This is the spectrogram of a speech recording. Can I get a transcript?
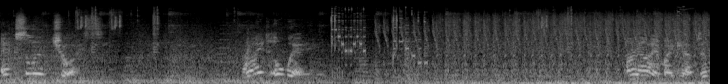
Excellent choice. Right away. Aye, aye, my captain.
